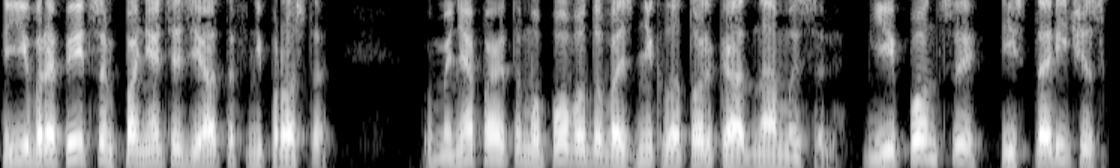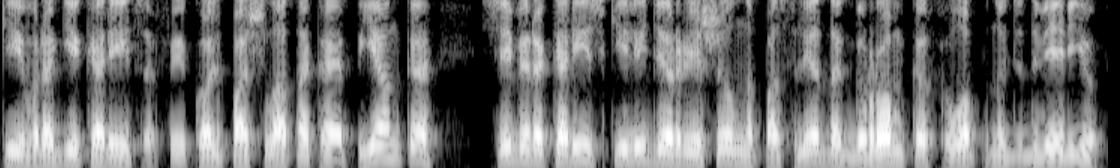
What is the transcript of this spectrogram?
И европейцам понять азиатов непросто. У меня по этому поводу возникла только одна мысль. Японцы исторические враги корейцев, и коль пошла такая пьянка, северокорейский лидер решил напоследок громко хлопнуть дверью.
